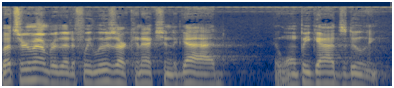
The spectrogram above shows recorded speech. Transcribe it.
Let's remember that if we lose our connection to God, it won't be God's doing,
